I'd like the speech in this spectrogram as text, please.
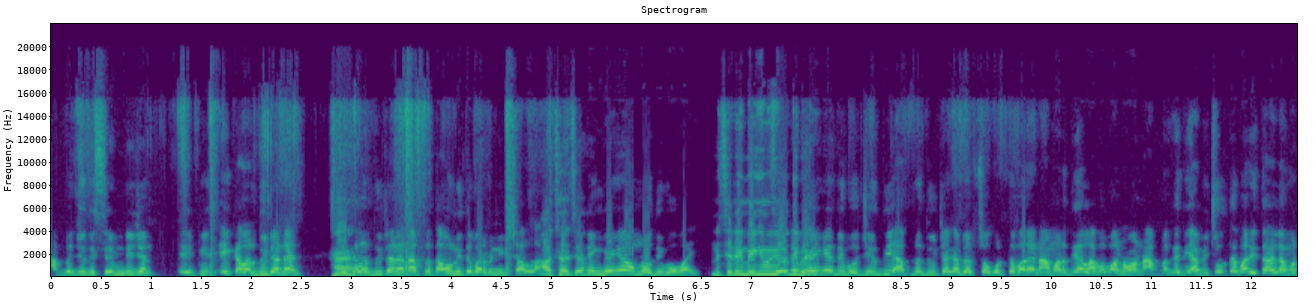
আপনি যদি সেম ডিজাইন এই পিস এই কালার দুইটা নেন এই হ্যাঁ। কালার দুইটা নেন আপনি তাও নিতে পারবেন ইনশাল্লাহ আচ্ছা, আচ্ছা। সেটিং ভেঙে আমরাও দিব ভাই। সেটিং ভেঙে ভেঙেও দিবেন? ভেঙে দিব। যদি আপনি দুই টাকা ব্যবসা করতে পারেন আমার দিয়ে লাভবান হন আপনাকে দিয়ে আমি চলতে পারি তাহলে আমার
